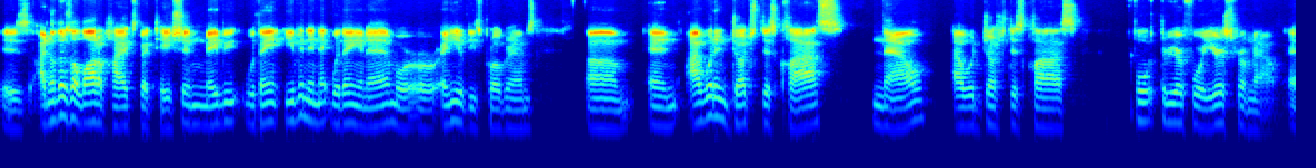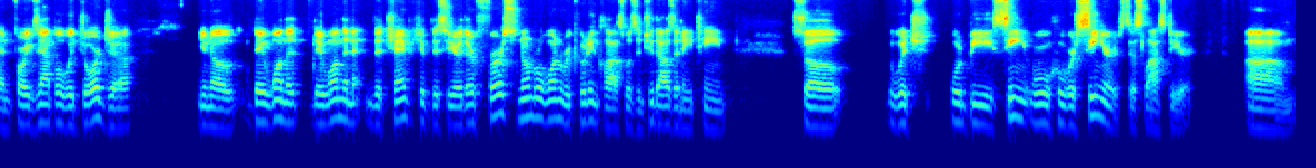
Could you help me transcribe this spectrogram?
is I know there's a lot of high expectation, maybe with a, even in with A and M or, or any of these programs, um, and I wouldn't judge this class now. I would judge this class four, three or four years from now. And for example, with Georgia, you know they won the they won the, the championship this year their first number one recruiting class was in 2018 so which would be senior who were seniors this last year um,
